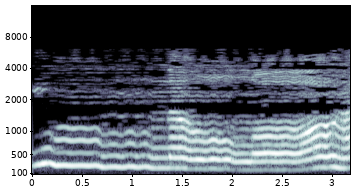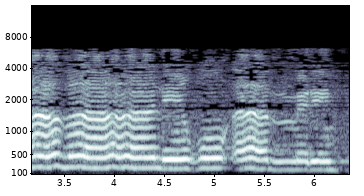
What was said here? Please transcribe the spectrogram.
إن الله بالغ أمره.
